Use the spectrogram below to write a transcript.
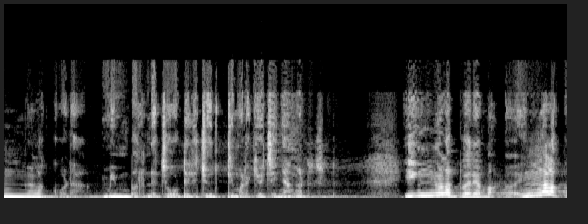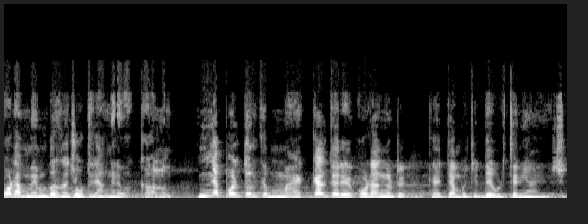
നിങ്ങളെ കുട മിമ്പറിന്റെ ചോട്ടിൽ ചുരുട്ടി മടക്കി വെച്ച് ഞാൻ കണ്ടിട്ടുണ്ട്. ഇങ്ങളെ പര ഇങ്ങളെ കുട മെമ്പറിന്റെ ചോട്ടിൽ അങ്ങനെ വെക്കാളും ഇന്നെപ്പോലത്തെ ഒരു മഴക്കാലത്തെ ഒരു കുട അങ്ങോട്ട് കയറ്റാൻ പറ്റും. ഇത് ഇവിടുത്തെ ന്യായം അപ്പം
